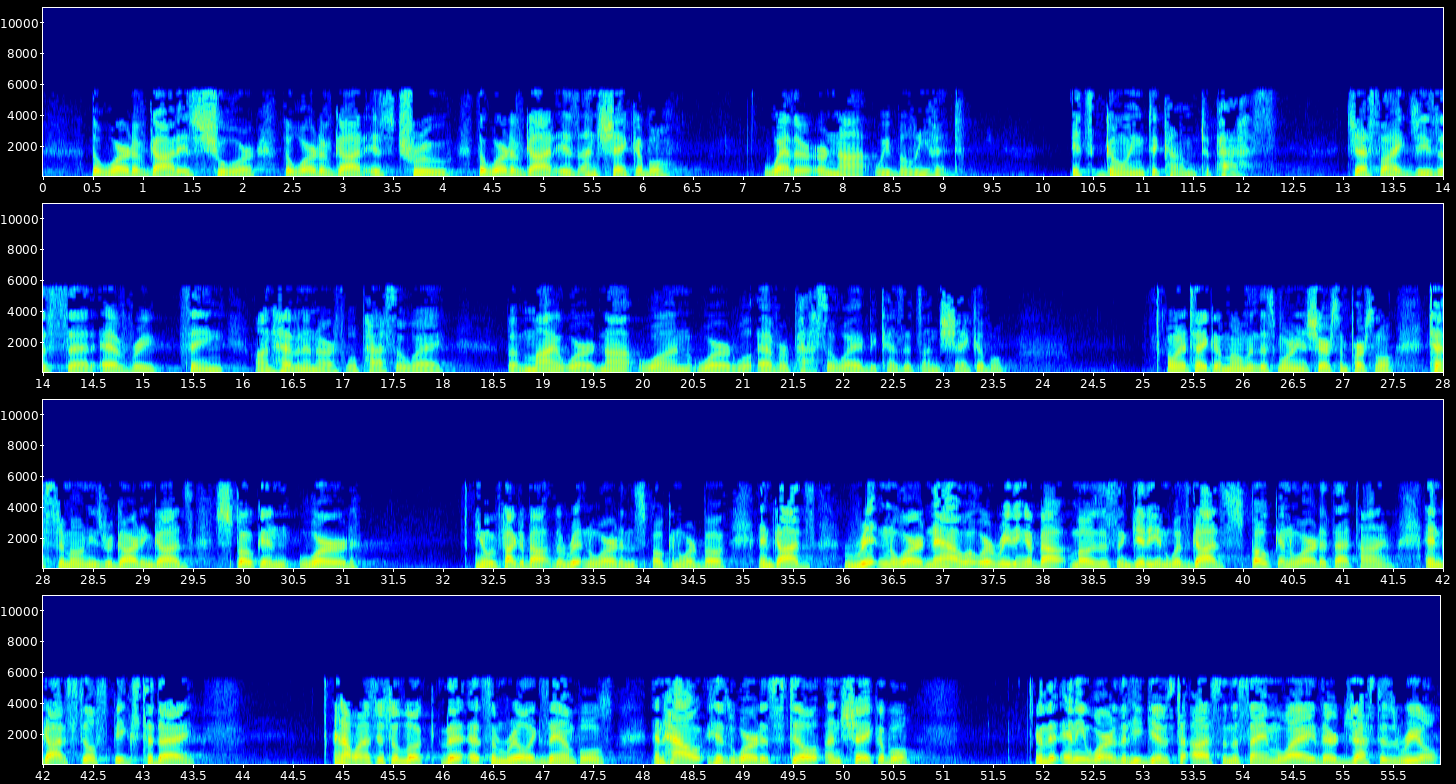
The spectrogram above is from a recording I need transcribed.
The Word of God is sure. The Word of God is true. The Word of God is unshakable. Whether or not we believe it, it's going to come to pass. Just like Jesus said, everything on heaven and earth will pass away, but my word, not one word, will ever pass away because it's unshakable. I want to take a moment this morning and share some personal testimonies regarding God's spoken word. You know, we've talked about the written word and the spoken word both. And God's written word now, what we're reading about Moses and Gideon, was God's spoken word at that time. And God still speaks today. And I want us just to look at some real examples and how His word is still unshakable. And that any word that he gives to us in the same way, they're just as real.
